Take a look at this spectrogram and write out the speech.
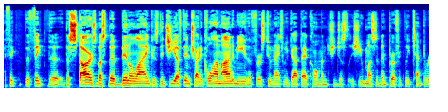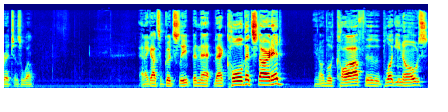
I think the think the the stars must have been aligned because the GF didn't try to glom onto me the first two nights we got back home, and she just she must have been perfectly temperate as well. And I got some good sleep, and that that cold that started you know, the cough, the, the pluggy nose,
